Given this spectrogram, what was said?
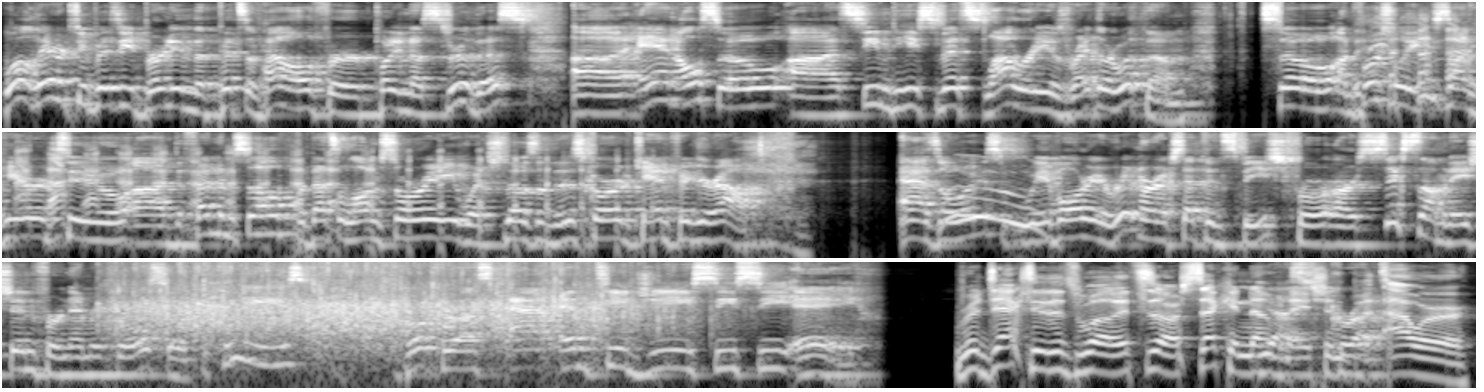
Well, they were too busy burning the pits of hell for putting us through this. Uh, and also, uh, CMD Smith's Lowry is right there with them. So, unfortunately, he's not here to uh, defend himself, but that's a long story, which those in the Discord can figure out. As always, we have already written our acceptance speech for our sixth nomination for an Emery Role, so please vote for us at MTGCCA. Redacted as well. It's our second nomination, correct. but our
